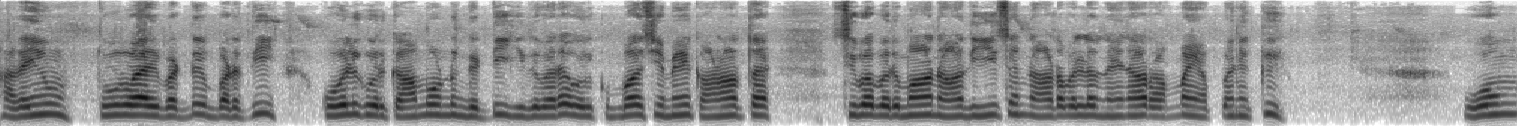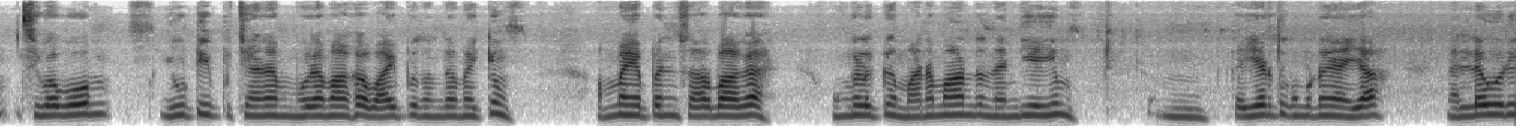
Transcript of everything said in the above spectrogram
அதையும் தூர்வாரிப்பட்டு படுத்தி கோவிலுக்கு ஒரு காம்பவுண்டும் கட்டி இதுவரை ஒரு கும்பாசியமே காணாத சிவபெருமான் ஆதி ஈசன் ஆடவல்ல நயனார் அம்மை அப்பனுக்கு ஓம் சிவஓம் யூடியூப் சேனல் மூலமாக வாய்ப்பு தந்தமைக்கும் அம்மையப்பன் சார்பாக உங்களுக்கு மனமார்ந்த நன்றியையும் கையெடுத்து கும்பிட்டேன் ஐயா. நல்ல ஒரு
